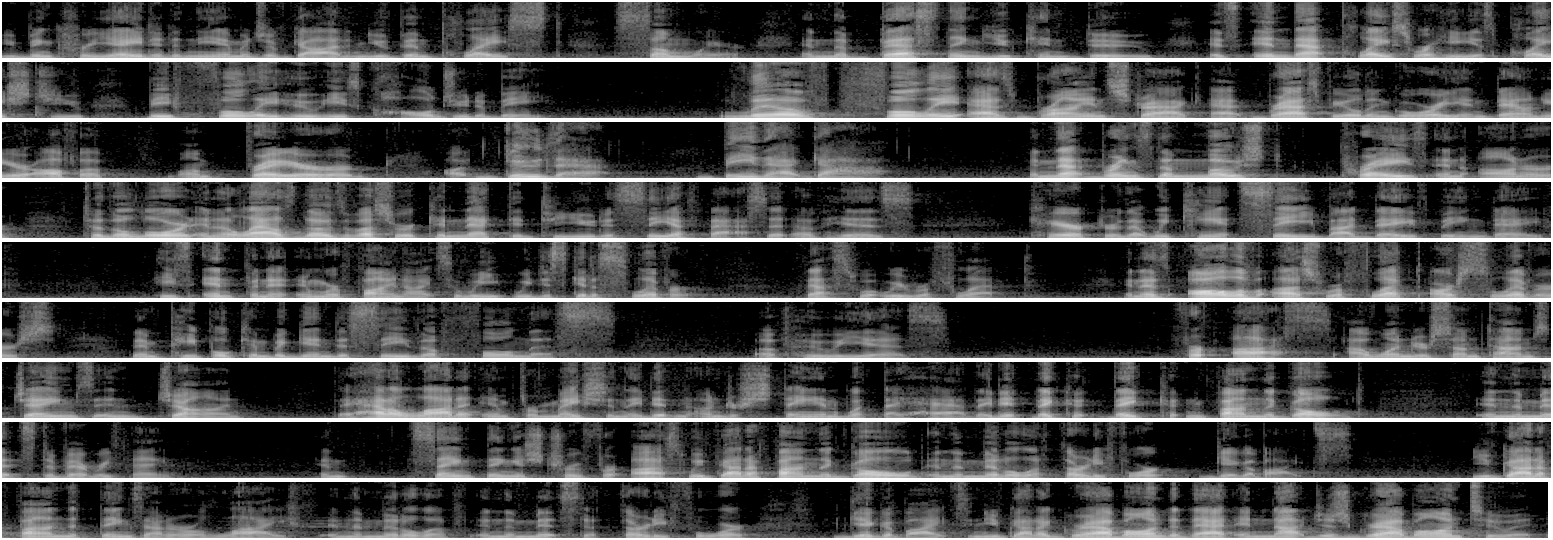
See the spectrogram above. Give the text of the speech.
you've been created in the image of God and you've been placed somewhere. And the best thing you can do is in that place where He has placed you, be fully who He's called you to be. Live fully as Brian Strack at Brassfield and Gorrie and down here off of um, on Freyer or uh, do that. Be that guy. And that brings the most praise and honor to the Lord and allows those of us who are connected to you to see a facet of his character that we can't see by Dave being Dave. He's infinite and we're finite, so we, we just get a sliver. That's what we reflect. And as all of us reflect our slivers, then people can begin to see the fullness of who He is. For us, I wonder sometimes, James and John, they had a lot of information. They didn't understand what they had. They, did, they, could, they couldn't find the gold in the midst of everything. And same thing is true for us. We've got to find the gold in the middle of 34 gigabytes. You've got to find the things that are life in the middle of, in the midst of 34 gigabytes. And you've got to grab onto that and not just grab onto it.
